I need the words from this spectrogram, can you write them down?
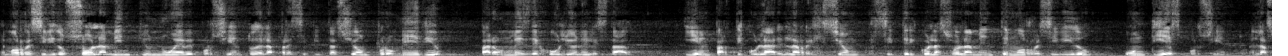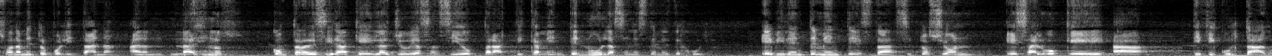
Hemos recibido solamente un 9% de la precipitación promedio para un mes de julio en el estado y en particular en la región citrícola solamente hemos recibido un 10%. En la zona metropolitana nadie nos contradecirá que las lluvias han sido prácticamente nulas en este mes de julio. Evidentemente esta situación es algo que ha dificultado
